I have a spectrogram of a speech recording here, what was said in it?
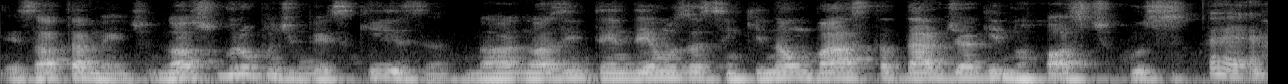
Exatamente. Nosso grupo de pesquisa, nós, entendemos assim que não basta dar diagnósticos é.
